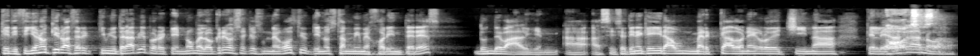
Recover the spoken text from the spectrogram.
que dice, yo no quiero hacer quimioterapia porque no me lo creo, sé que es un negocio que no está en mi mejor interés. ¿Dónde va alguien así? ¿Se tiene que ir a un mercado negro de China que le hagan? Esa,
